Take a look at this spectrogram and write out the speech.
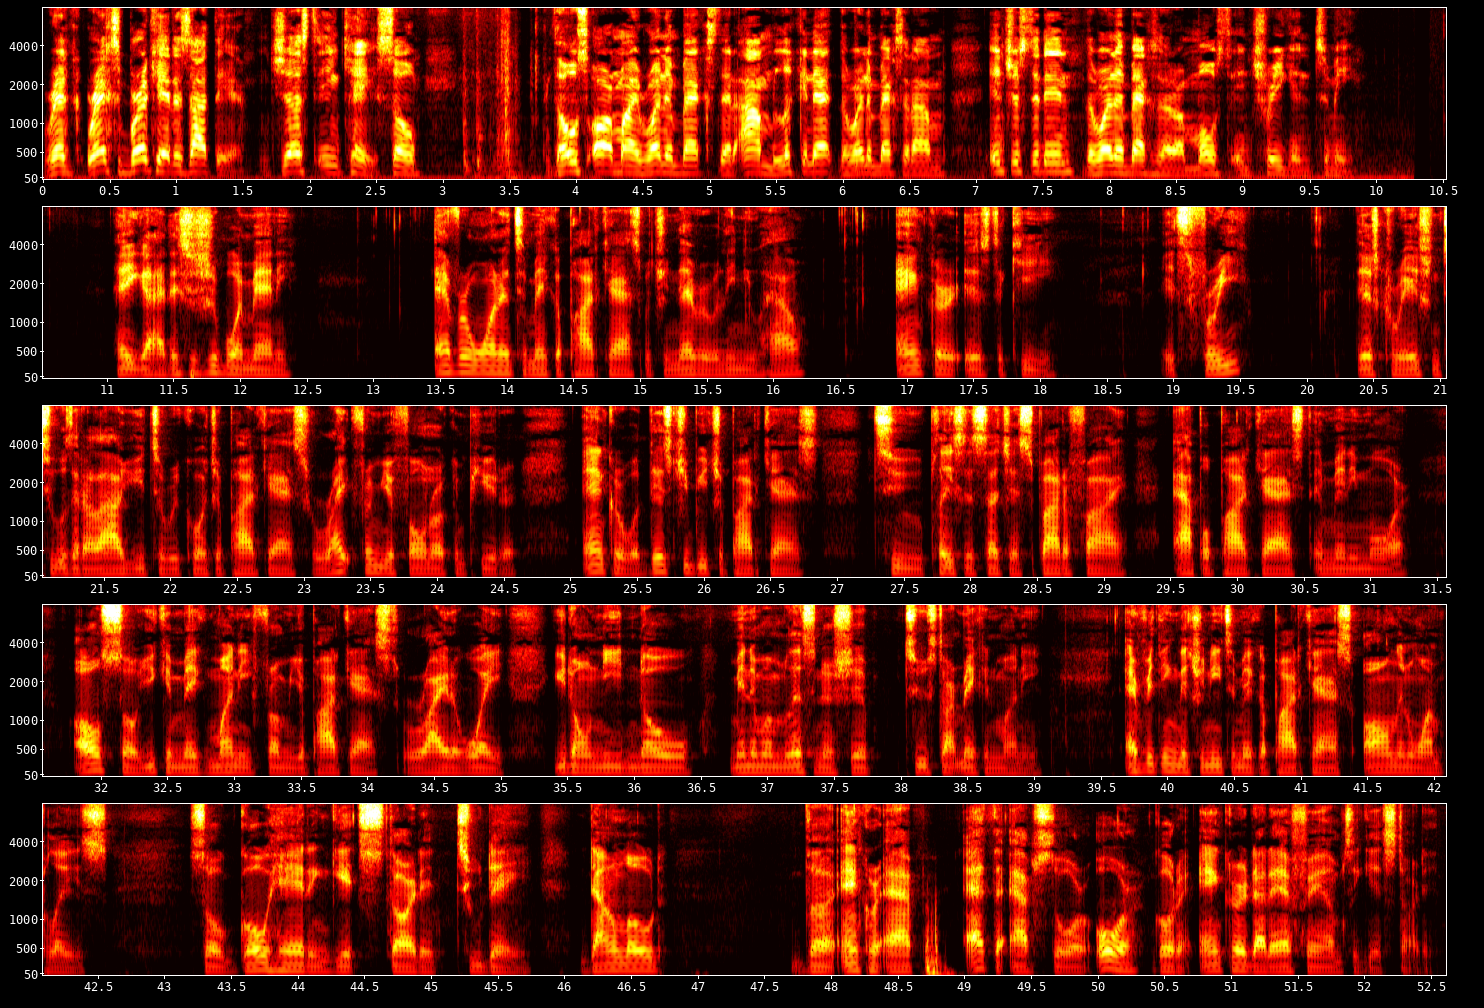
Rex Burkhead is out there just in case. So those are my running backs that I'm looking at, the running backs that I'm interested in, the running backs that are most intriguing to me. Hey, guy, this is your boy Manny. Ever wanted to make a podcast, but you never really knew how? Anchor is the key. It's free. There's creation tools that allow you to record your podcast right from your phone or computer. Anchor will distribute your podcast to places such as Spotify, Apple Podcast, and many more. Also, you can make money from your podcast right away. You don't need no minimum listenership to start making money. Everything that you need to make a podcast all in one place. So go ahead and get started today. Download the Anchor app at the App Store or go to anchor.fm to get started.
